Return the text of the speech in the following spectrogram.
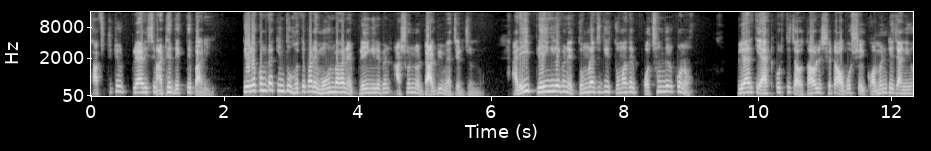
সাবস্টিটিউট প্লেয়ার হিসেবে মাঠে দেখতে পারি। তো এরকমটা কিন্তু হতে পারে মোহনবাগানের প্লেইং ইলেভেন আসন্ন ডার্বি ম্যাচের জন্য। আর এই প্লেইং ইলেভেনে তোমরা যদি তোমাদের পছন্দের কোনো প্লেয়ারকে অ্যাড করতে চাও, তাহলে সেটা অবশ্যই কমেন্টে জানিও।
